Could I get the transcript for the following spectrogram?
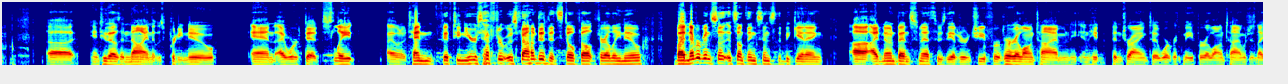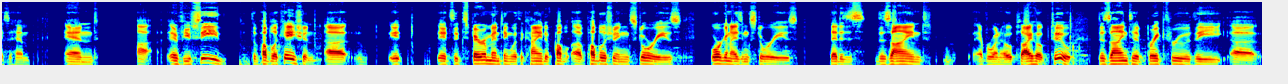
uh, in 2009 that was pretty new, and I worked at Slate. I don't know, 10, 15 years after it was founded. It still felt fairly new, but I'd never been so, at something since the beginning. Uh, I'd known Ben Smith, who's the editor in chief, for a very long time, and he'd been trying to work with me for a long time, which is nice of him. And uh, if you see the publication, uh, it it's experimenting with a kind of pub- uh, publishing stories, organizing stories that is designed. Everyone hopes, I hope too, designed to break through the uh,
